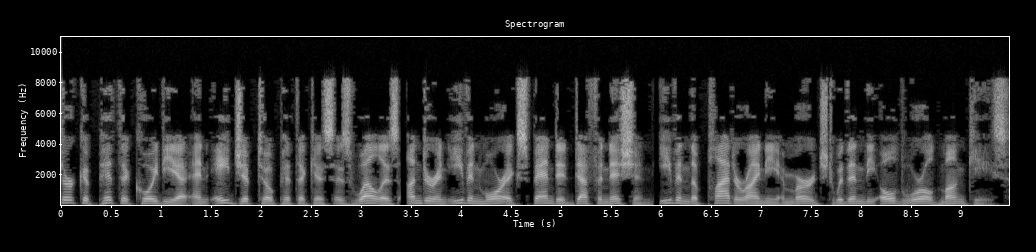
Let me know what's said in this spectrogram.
Cercopithecoidea and Aegyptopithecus as well as under an even more expanded definition even the Platyrrhini emerged within the Old World monkeys.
